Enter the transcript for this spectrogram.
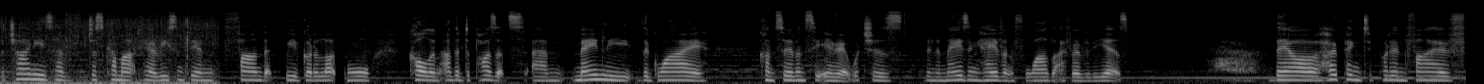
The Chinese have just come out here recently and found that we've got a lot more coal and other deposits, um, mainly the Gwaii Conservancy area, which has been an amazing haven for wildlife over the years. They are hoping to put in five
